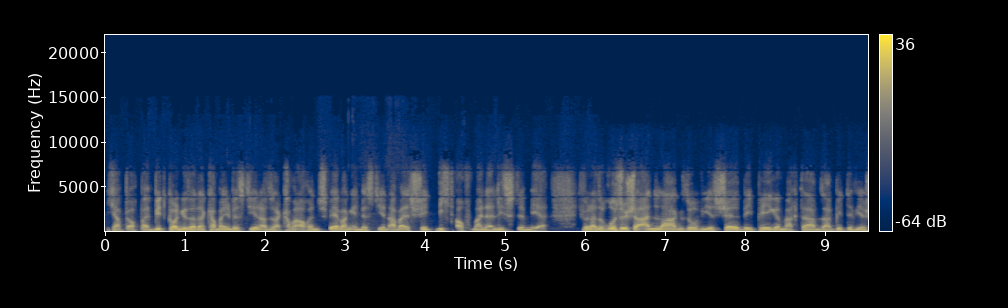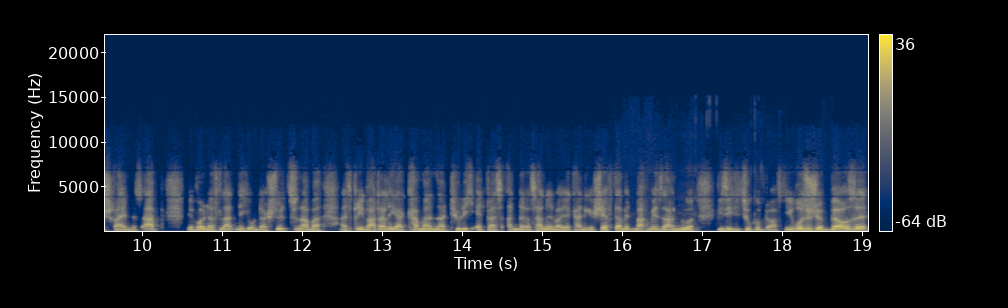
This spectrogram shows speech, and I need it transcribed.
Ich habe auch bei Bitcoin gesagt, da kann man investieren, also da kann man auch in Sperrbank investieren, aber es steht nicht auf meiner Liste mehr. Ich würde also russische Anlagen, so wie es Shell, BP gemacht haben, sagen, bitte, wir schreiben es ab. Wir wollen das Land nicht unterstützen, aber als Privatanleger kann man natürlich etwas anderes handeln, weil wir keine Geschäft damit machen. Wir sagen nur, wie sieht die Zukunft aus. Die russische Börse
